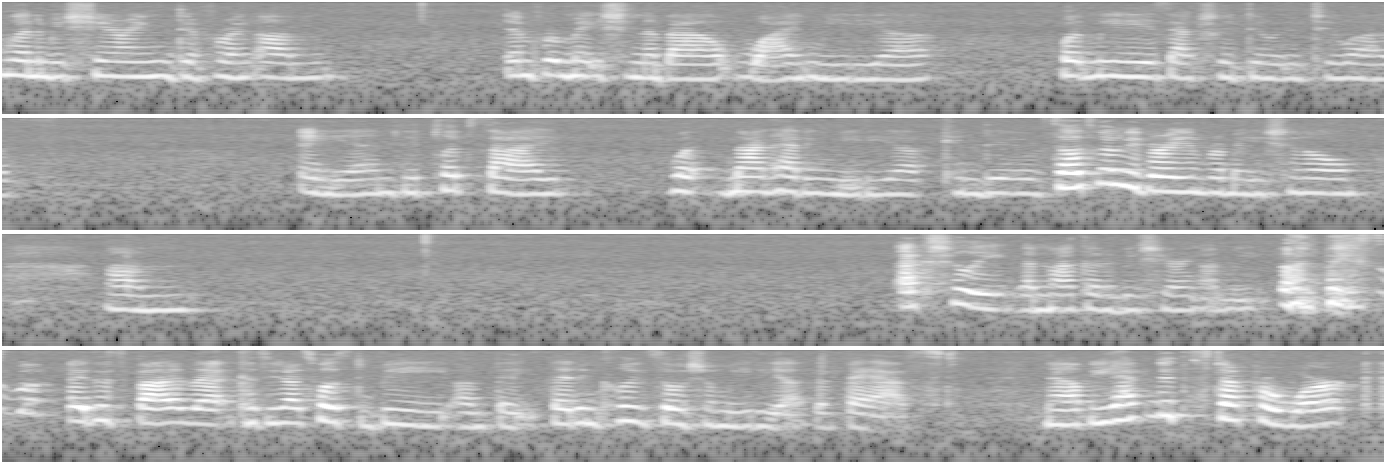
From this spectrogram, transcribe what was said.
I'm going to be sharing different um, information about why media, what media is actually doing to us. And the flip side, what not having media can do. So it's going to be very informational. Um, actually, I'm not going to be sharing on me on Facebook. I just thought of that because you're not supposed to be on Facebook. That includes social media, the fast. Now, if you have to do the stuff for work,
